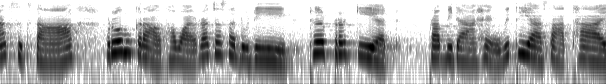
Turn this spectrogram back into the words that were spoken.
นักศึกษา ร่วมกล่าวถวายราชสดุดี เทิดพระเกียรติ พระบิดาแห่งวิทยาศาสตร์ไทย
